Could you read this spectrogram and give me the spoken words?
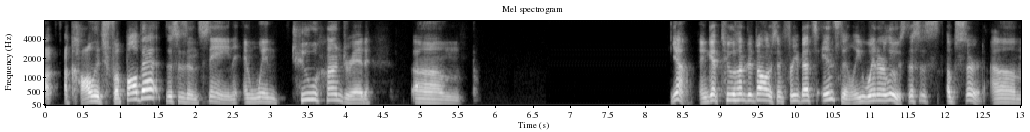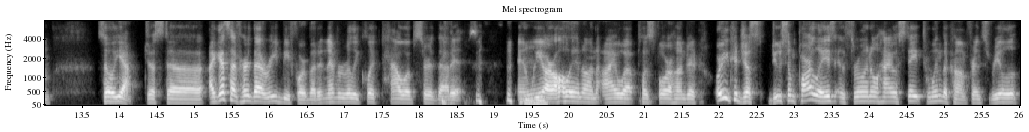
a, a college football bet, this is insane, and win 200 um yeah, and get $200 in free bets instantly, win or lose. This is absurd. Um so yeah, just uh I guess I've heard that read before, but it never really clicked how absurd that is. and we Mhm. are all in on Iowa at plus 400 or you could just do some parlays and throw in Ohio State to win the conference. Real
